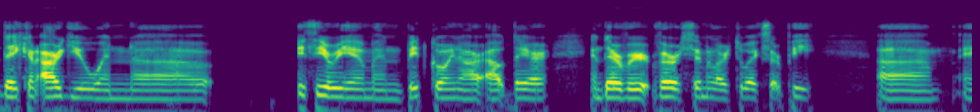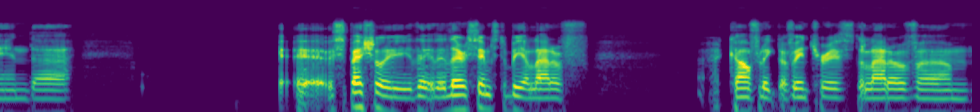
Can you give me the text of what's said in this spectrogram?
they can argue when uh, Ethereum and Bitcoin are out there, and they're very very similar to XRP. Um, and uh, especially the, there seems to be a lot of uh, conflict of interest, a lot of um,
